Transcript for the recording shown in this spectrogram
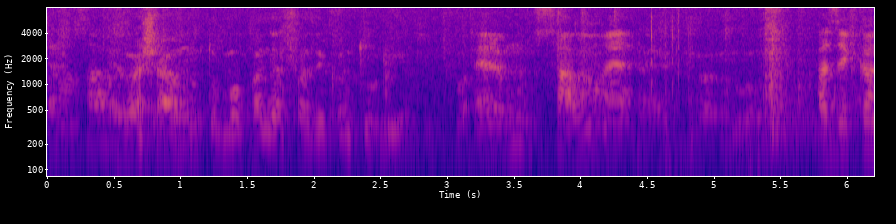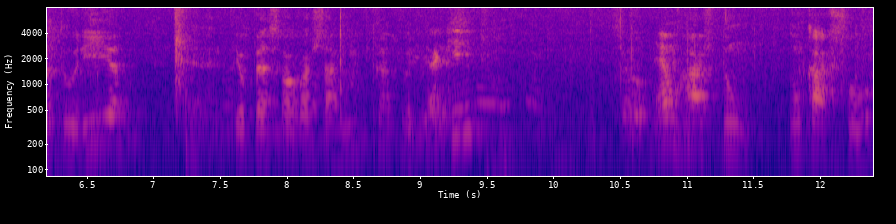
era uma sala Eu achava Foi- muito bom para nós fazer cantoria. Era um salão, é. É, falava bom. Fazer cantoria, que o pessoal gostava muito de cantoria. Aqui é um rastro de um, um cachorro.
